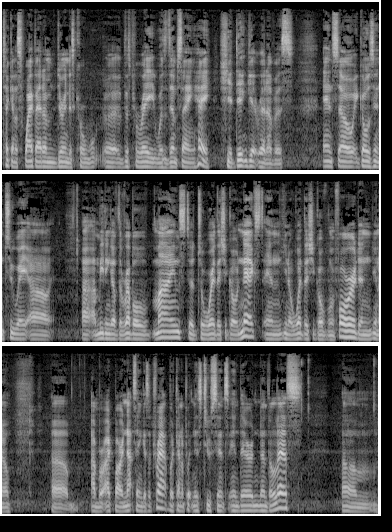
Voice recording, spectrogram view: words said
taking a swipe at him during this uh, this parade was them saying, "Hey, you didn't get rid of us," and so it goes into a uh, a meeting of the rebel minds to, to where they should go next, and you know what they should go moving forward, and you know. Uh, Admiral Ackbar not saying it's a trap, but kind of putting his two cents in there nonetheless. Um,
